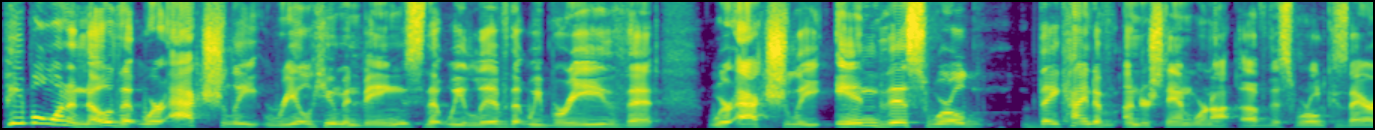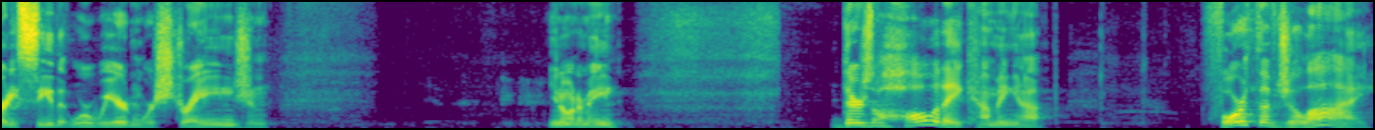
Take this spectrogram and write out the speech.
People want to know that we're actually real human beings, that we live, that we breathe, that we're actually in this world. They kind of understand we're not of this world because they already see that we're weird and we're strange and you know what I mean? There's a holiday coming up. 4th of July.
